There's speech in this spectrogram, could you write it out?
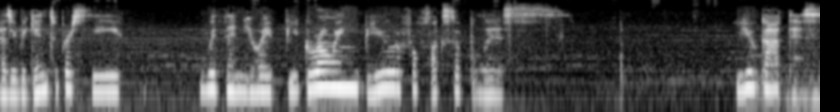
as you begin to perceive within you a growing, beautiful flux of bliss. You got this.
